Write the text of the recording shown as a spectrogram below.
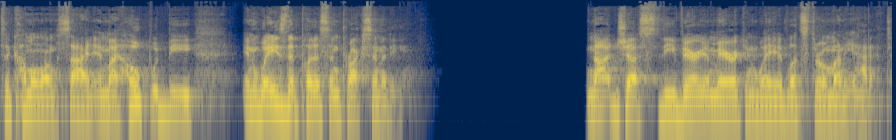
to come alongside? And my hope would be in ways that put us in proximity not just the very American way of let's throw money at it.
